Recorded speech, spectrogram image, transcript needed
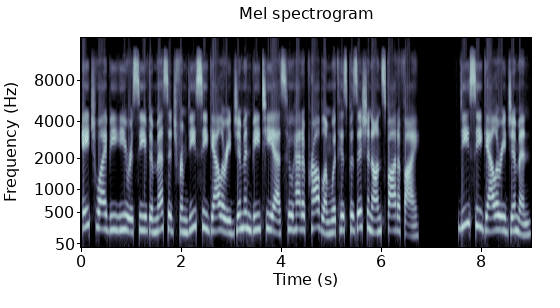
HYBE received a message from DC Gallery Jimin BTS who had a problem with his position on Spotify. DC Gallery Jimin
